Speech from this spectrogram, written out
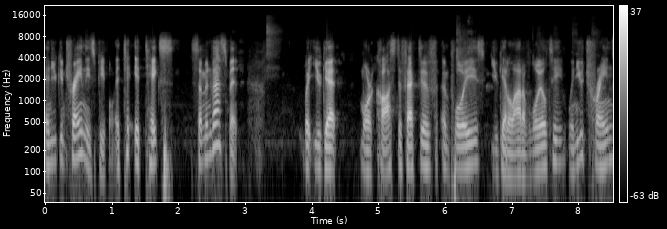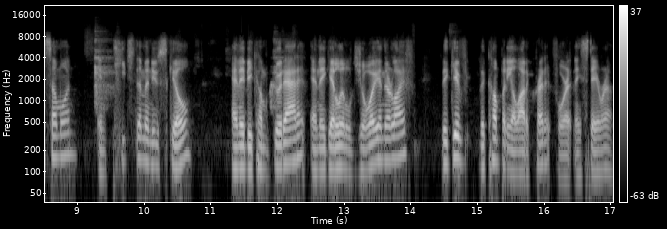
and you can train these people. It, t- it takes some investment, but you get more cost effective employees. You get a lot of loyalty. When you train someone and teach them a new skill and they become good at it and they get a little joy in their life, they give the company a lot of credit for it and they stay around.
